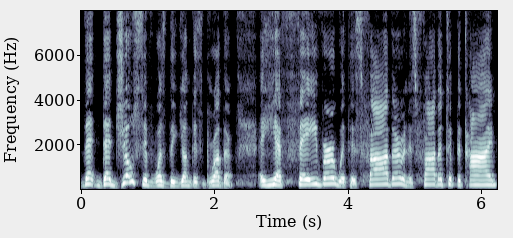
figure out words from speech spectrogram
that, that Joseph was the youngest brother. He had favor with his father, and his father took the time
